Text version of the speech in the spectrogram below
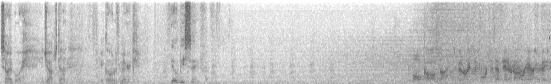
Sorry, boy. Your job's done. You're going with Merrick. He'll be safe. All call signs. Federation forces have entered our airspace.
